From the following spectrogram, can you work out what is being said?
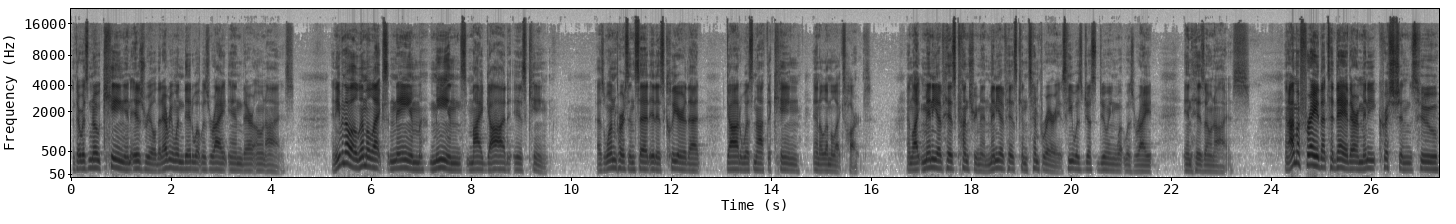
that there was no king in Israel, that everyone did what was right in their own eyes. And even though Elimelech's name means, My God is king, as one person said, it is clear that God was not the king in Elimelech's heart. And like many of his countrymen, many of his contemporaries, he was just doing what was right in his own eyes. And I'm afraid that today there are many Christians who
